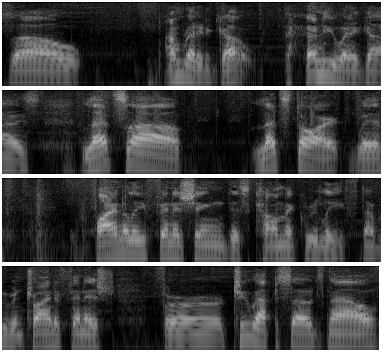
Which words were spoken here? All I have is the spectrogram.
So I'm ready to go. anyway, guys, let's uh let's start with finally finishing this comic relief that we've been trying to finish for two episodes now,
